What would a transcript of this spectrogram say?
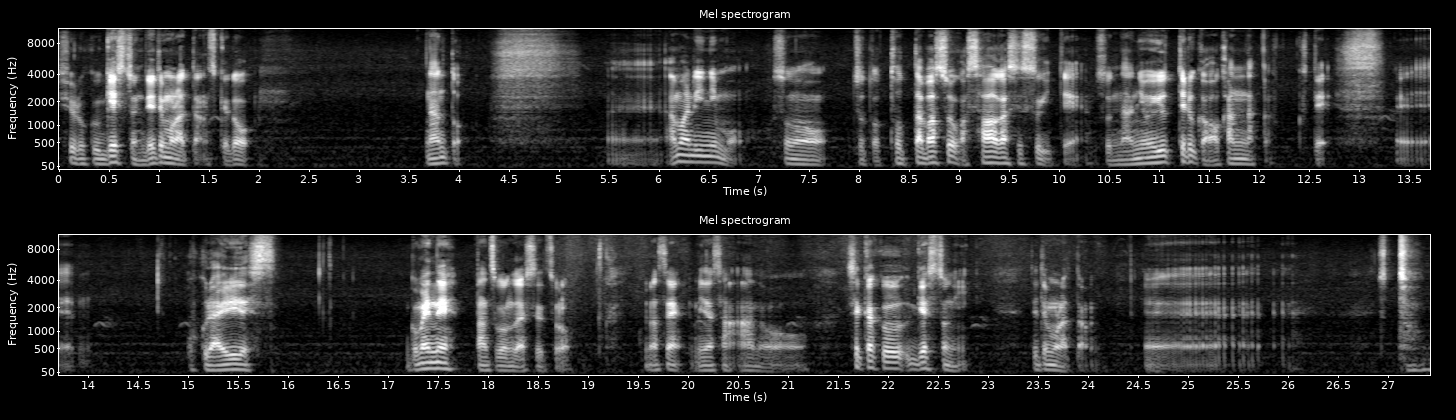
収録ゲストに出てもらったんですけどなんと、えーあまりにもそのちょっと撮った場所が騒がしすぎてそれ何を言ってるか分かんなくて、えーお蔵入りです。ごめんねパンツゴンザレス哲郎。すいません。皆さんあのせっかくゲストに出てもらったのにえーちょっと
